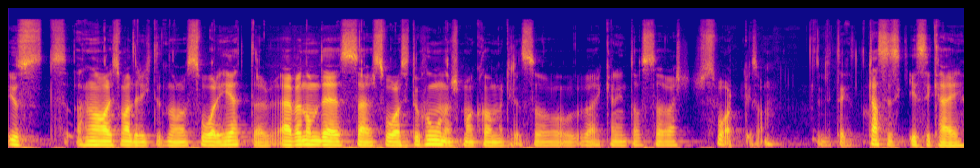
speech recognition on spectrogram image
just, han har liksom aldrig riktigt några svårigheter. Även om det är så här svåra situationer som han kommer till så verkar det inte ha så värst svårt. Liksom. Lite klassisk isekai.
